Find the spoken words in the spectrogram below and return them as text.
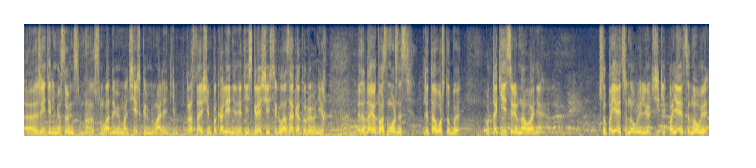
э, жителями, особенно с, молодыми мальчишками, маленьким, подрастающим поколением, эти искрящиеся глаза, которые у них, это дает возможность для того, чтобы вот такие соревнования, что появятся новые летчики, появятся новые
